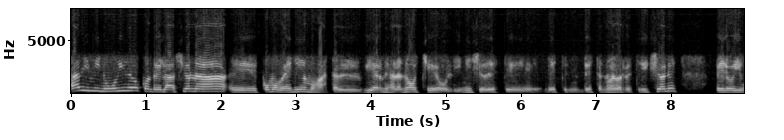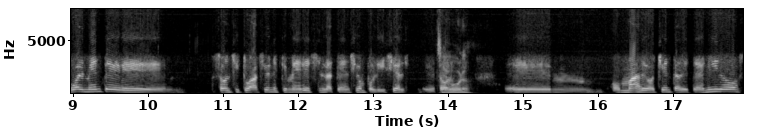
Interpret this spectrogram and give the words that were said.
ha disminuido con relación a eh, cómo veníamos hasta el viernes a la noche o el inicio de, este, de, este, de estas nuevas restricciones, pero igualmente eh, son situaciones que merecen la atención policial. Eh, Seguro. o más de 80 detenidos,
